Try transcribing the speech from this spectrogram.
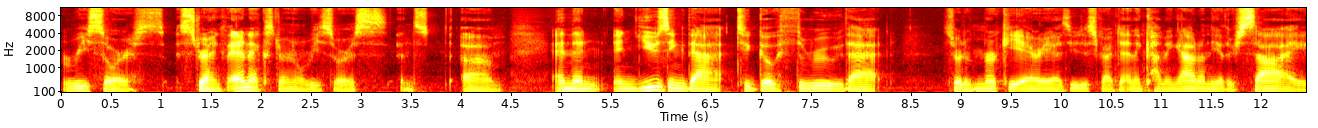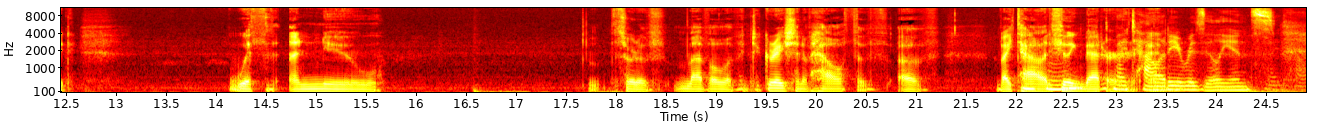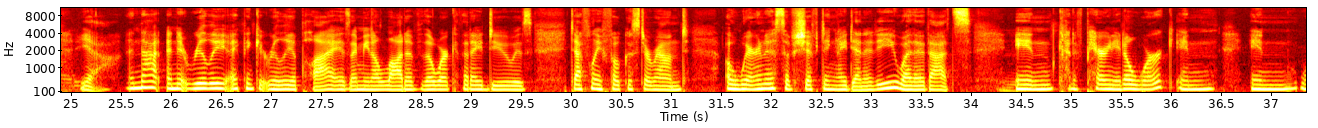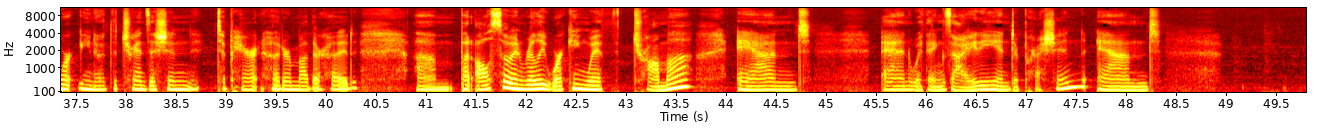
resource strength and external resource and um, and then and using that to go through that sort of murky area as you described it and then coming out on the other side with a new sort of level of integration of health of of vitality mm-hmm. feeling better vitality and, resilience yeah and that and it really i think it really applies i mean a lot of the work that i do is definitely focused around awareness of shifting identity whether that's mm-hmm. in kind of perinatal work in in work you know the transition to parenthood or motherhood um, but also in really working with trauma and and with anxiety and depression and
